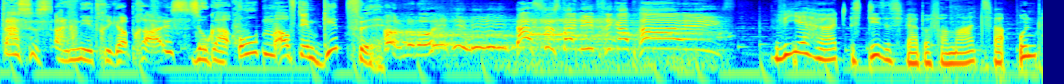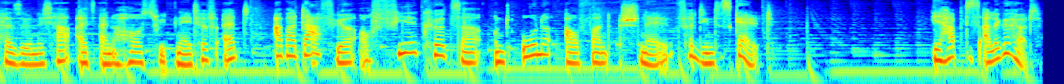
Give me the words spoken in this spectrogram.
das ist ein niedriger Preis. Sogar oben auf dem Gipfel. Das ist ein niedriger Preis. Wie ihr hört, ist dieses Werbeformat zwar unpersönlicher als eine Host Suite Native Ad, aber dafür auch viel kürzer und ohne Aufwand schnell verdientes Geld. Ihr habt es alle gehört.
